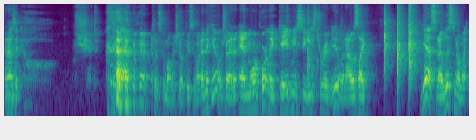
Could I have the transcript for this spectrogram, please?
And I was like, oh, shit. please come on my show. Please come on. And they came on my show. And, and more importantly, gave me CDs to review. And I was like, yes. And I listened to them like,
